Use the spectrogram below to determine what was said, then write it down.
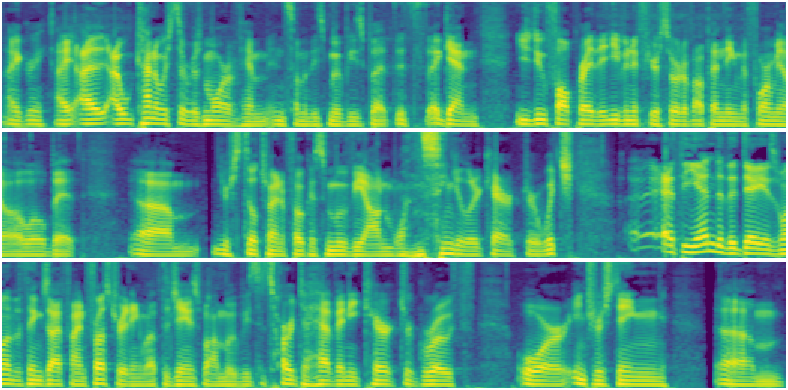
I agree. I, I, I kind of wish there was more of him in some of these movies, but it's again, you do fall prey that even if you're sort of upending the formula a little bit, um, you're still trying to focus a movie on one singular character, which uh, at the end of the day is one of the things I find frustrating about the James Bond movies. It's hard to have any character growth or interesting um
